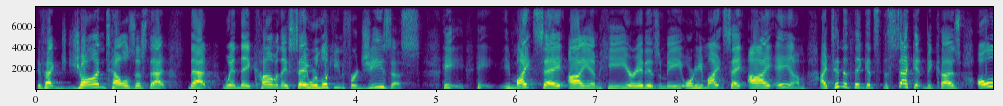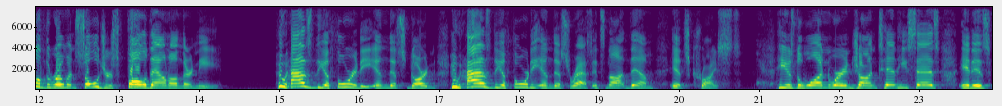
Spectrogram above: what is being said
in fact, John tells us that, that when they come and they say, We're looking for Jesus, he, he, he might say, I am he, or it is me, or he might say, I am. I tend to think it's the second because all of the Roman soldiers fall down on their knee. Who has the authority in this garden? Who has the authority in this rest? It's not them, it's Christ. He is the one where in John 10 he says, It is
